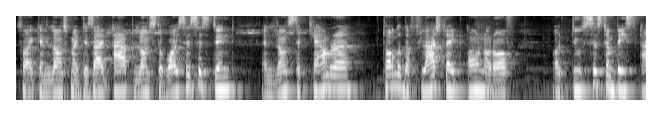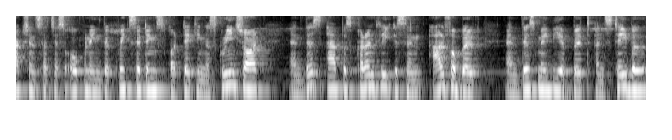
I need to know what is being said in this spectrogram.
So I can launch my desired app, launch the voice assistant, and launch the camera, toggle the flashlight on or off, or do system-based actions such as opening the quick settings or taking a screenshot. And this app is currently is in alpha build and this may be a bit unstable,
